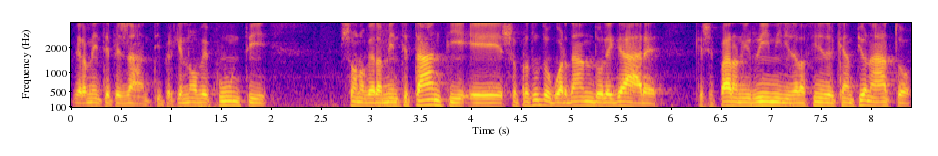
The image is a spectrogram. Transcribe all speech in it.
veramente pesanti perché 9 punti sono veramente tanti e soprattutto guardando le gare che separano i Rimini dalla fine del campionato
